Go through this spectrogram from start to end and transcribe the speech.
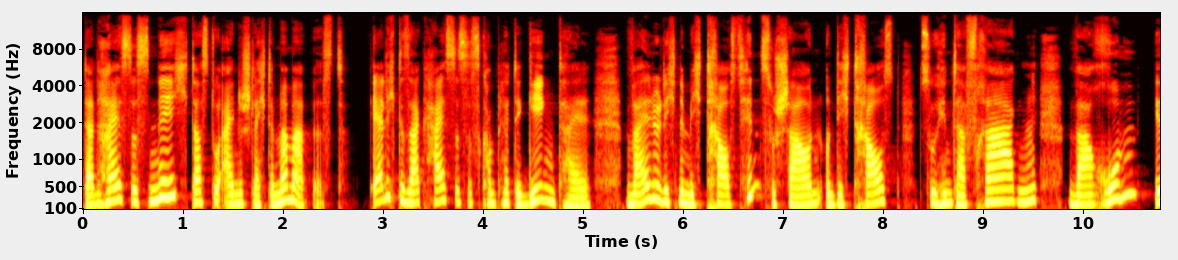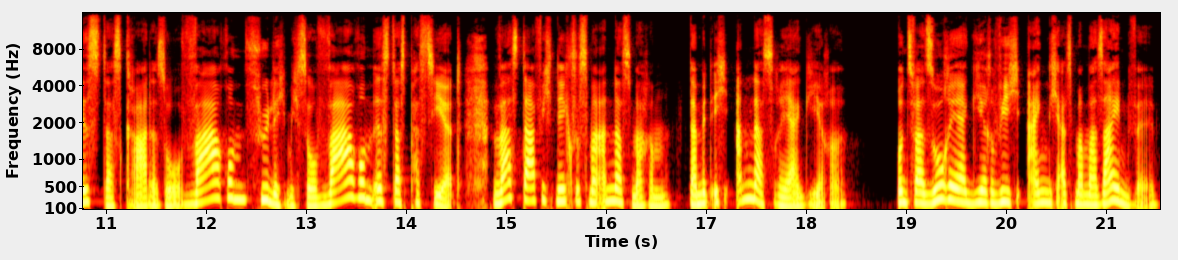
dann heißt es nicht, dass du eine schlechte Mama bist. Ehrlich gesagt heißt es das komplette Gegenteil, weil du dich nämlich traust hinzuschauen und dich traust zu hinterfragen, warum ist das gerade so? Warum fühle ich mich so? Warum ist das passiert? Was darf ich nächstes Mal anders machen, damit ich anders reagiere? Und zwar so reagiere, wie ich eigentlich als Mama sein will.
